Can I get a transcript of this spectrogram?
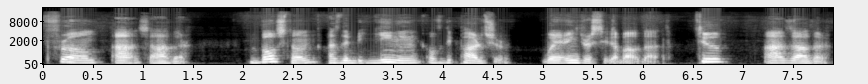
From as other. Boston as the beginning of departure. We're interested about that. To as other.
